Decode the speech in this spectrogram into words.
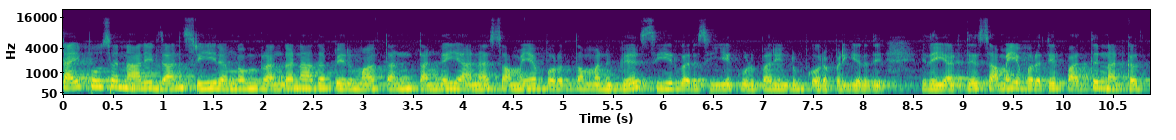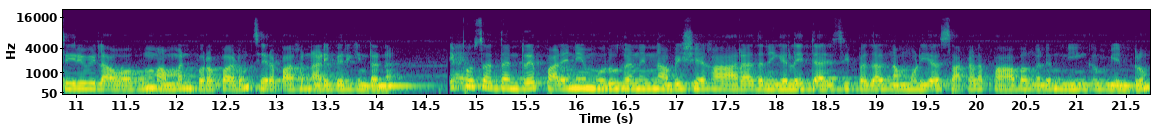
தைப்பூச நாளில்தான் ஸ்ரீரங்கம். ரங்கநாத பெருமாள் தன் தங்கையான சமயபுரத்தம்மனுக்கு சீர்வரிசையை கொடுப்பார் என்றும் கூறப்படுகிறது. இதையடுத்து சமயபுரத்தில் பத்து நாட்கள் திருவிழாவாகவும் அம்மன் புறப்பாடும் சிறப்பாக நடைபெறுகின்றன. தைப்பூசத்தன்று பழனி முருகனின் அபிஷேக ஆராதனைகளை தரிசிப்பதால் நம்முடைய சகல பாவங்களும் நீங்கும் என்றும்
